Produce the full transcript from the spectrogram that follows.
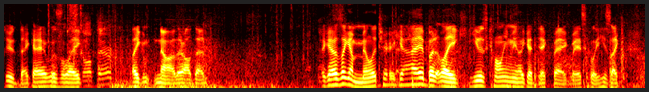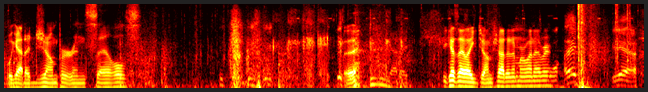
Dude, that guy was like, Go up there. like, no, they're all dead. That guy was like a military guy, but like, he was calling me like a dickbag, basically. He's like, we got a jumper in cells. Because I like jump shot at him or whatever. What? Yeah.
